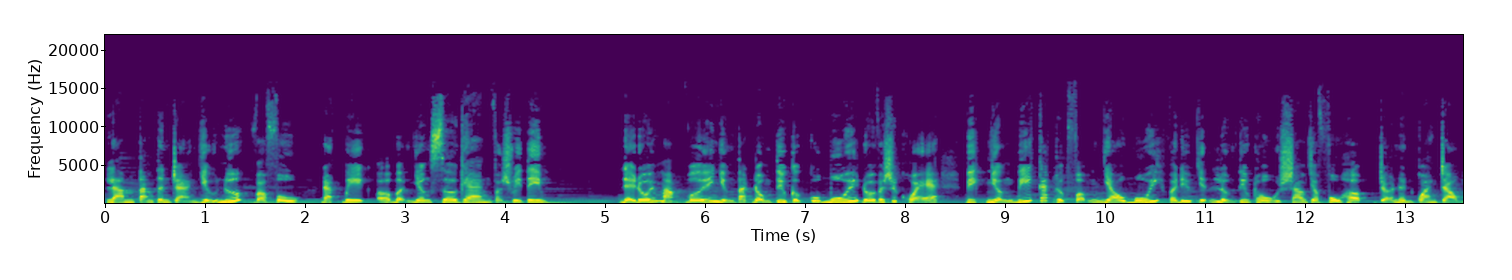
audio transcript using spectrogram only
làm tăng tình trạng giữ nước và phù, đặc biệt ở bệnh nhân sơ gan và suy tim. Để đối mặt với những tác động tiêu cực của muối đối với sức khỏe, việc nhận biết các thực phẩm giàu muối và điều chỉnh lượng tiêu thụ sao cho phù hợp trở nên quan trọng.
